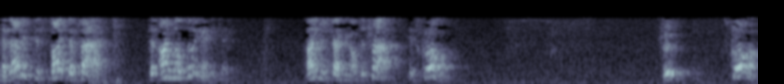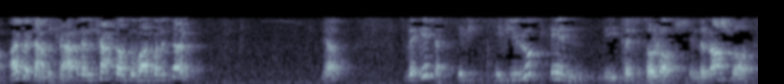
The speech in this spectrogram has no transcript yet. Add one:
Now that is despite the fact that I'm not doing anything. I'm just setting up the trap. It's groma. True? It's groma. I put down the trap, and then the trap does the work on its own. Yeah? So there is, a, if, if you look in the Tosfos in the Rashba,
